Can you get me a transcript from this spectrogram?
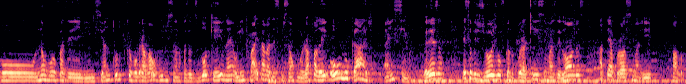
Ou não vou fazer ele iniciando tudo porque eu vou gravar o vídeo ensinando a fazer o desbloqueio, né? O link vai estar na descrição, como eu já falei, ou no card aí em cima, beleza? Esse é o vídeo de hoje, vou ficando por aqui, sem mais delongas. Até a próxima e falou!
